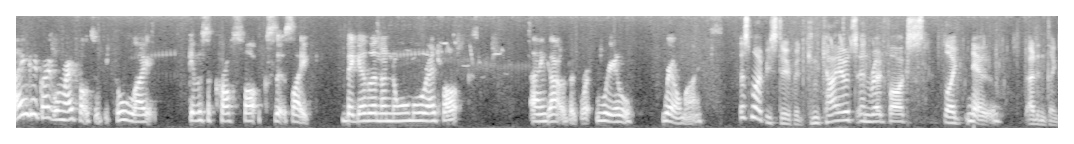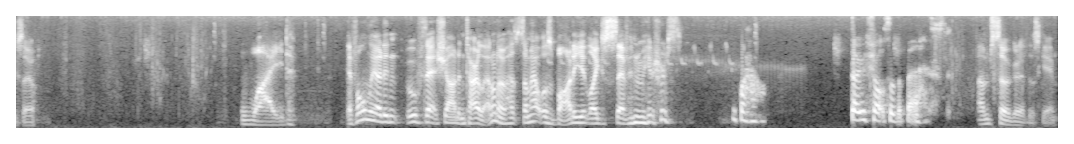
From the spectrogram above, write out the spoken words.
I think a Great One Red Fox would be cool. Like, give us a cross fox that's like bigger than a normal red fox. I think that would look real, real nice. This might be stupid. Can coyotes and red fox like? No, I didn't think so. Wide. If only I didn't oof that shot entirely. I don't know how somehow it was body at like seven meters. wow, those shots are the best. I'm so good at this game.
